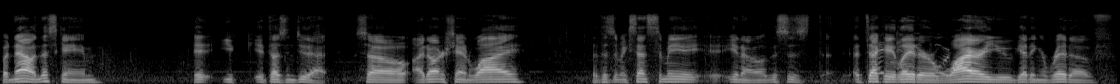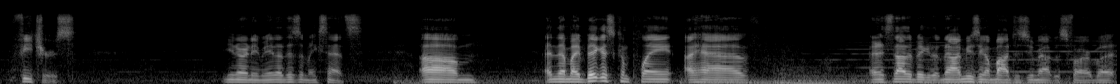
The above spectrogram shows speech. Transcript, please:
But now in this game, it you it doesn't do that. So I don't understand why. That doesn't make sense to me. You know, this is a decade later. Why are you getting rid of features? You know what I mean? That doesn't make sense. Um, and then my biggest complaint I have and it's not a big now i'm using a mod to zoom out this far but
